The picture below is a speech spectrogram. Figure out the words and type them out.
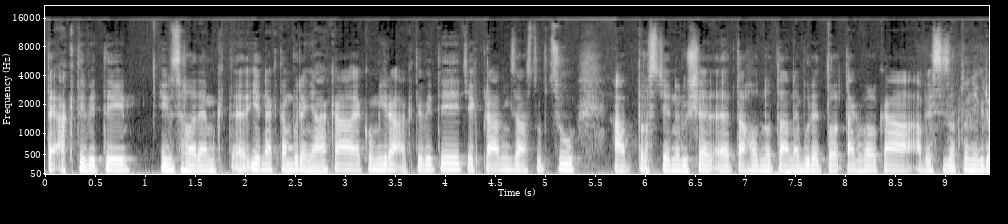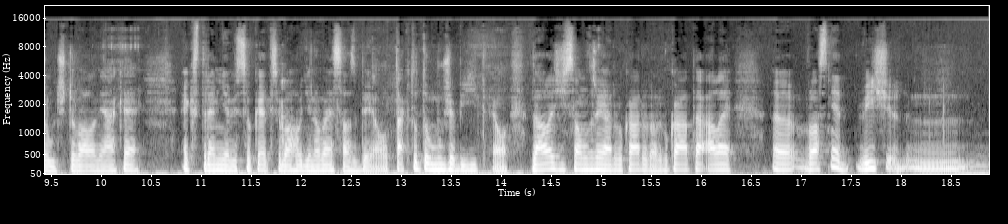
té aktivity i vzhledem k, jednak tam bude nějaká jako míra aktivity těch právních zástupců a prostě jednoduše eh, ta hodnota nebude to tak velká, aby si za to někdo účtoval nějaké extrémně vysoké třeba hodinové sazby. Jo. Tak to to může být. Jo. Záleží samozřejmě advokát od advokáta, ale eh, vlastně víš, mm,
